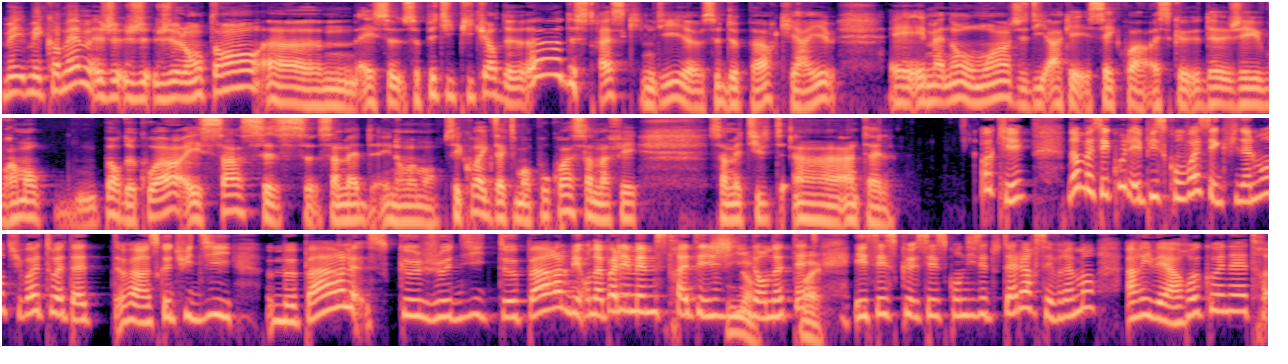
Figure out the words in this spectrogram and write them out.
Mais, mais quand même, je, je, je l'entends, euh, et ce, ce, petit piqueur de, ah, de stress qui me dit, euh, ce de peur qui arrive. Et, et, maintenant, au moins, je dis, ok, c'est quoi? Est-ce que j'ai vraiment peur de quoi? Et ça, ça m'aide énormément. C'est quoi exactement? Pourquoi ça m'a fait, ça m'est-il un, un tel? Ok. Non, mais c'est cool. Et puis ce qu'on voit, c'est que finalement, tu vois, toi, enfin, ce que tu dis me parle, ce que je dis te parle, mais on n'a pas les mêmes stratégies dans notre tête. Et c'est ce que c'est ce qu'on disait tout à l'heure. C'est vraiment arriver à reconnaître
